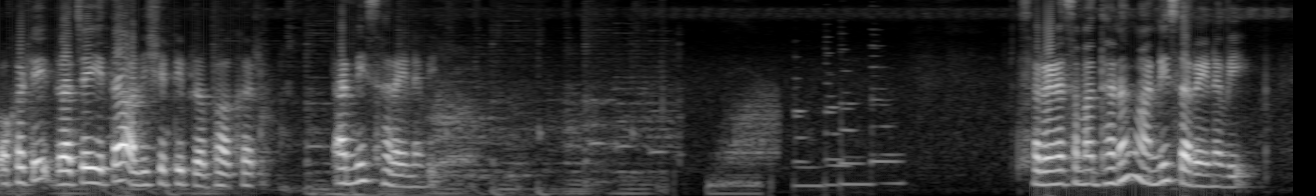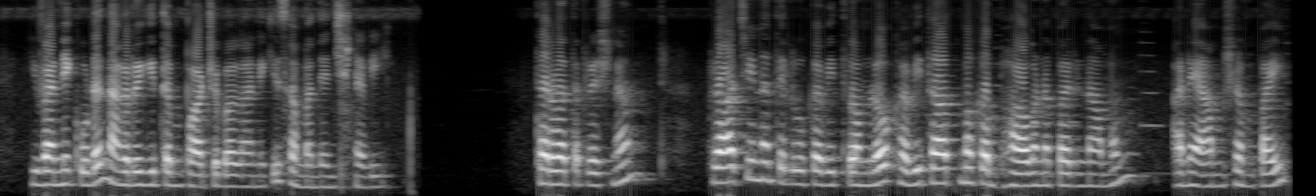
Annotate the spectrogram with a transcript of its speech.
ఒకటి రచయిత అలిశెట్టి ప్రభాకర్. అన్నీ సరైనవి. సరైన సమాధానం అన్నీ సరైనవి. ఇవన్నీ కూడా నగరగీతం పాఠ్యభాగానికి సంబంధించినవి. తర్వాత ప్రశ్న ప్రాచీన తెలుగు కవిత్వంలో కవితాత్మక భావన పరిణామం అనే అంశంపై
